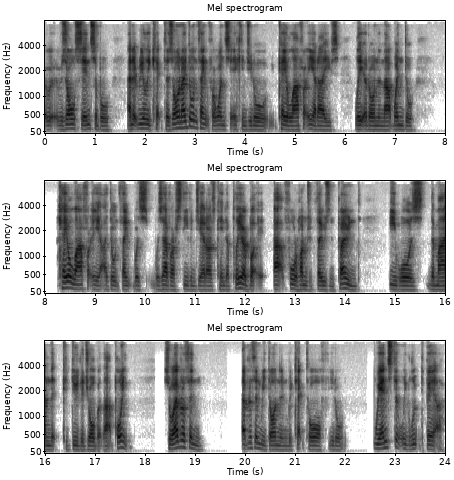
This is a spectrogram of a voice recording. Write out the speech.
it was all sensible, and it really kicked us on. I don't think for one second, you know, Kyle Lafferty arrives later on in that window Kyle Lafferty, I don't think was was ever Steven Gerrard's kind of player, but at four hundred thousand pound, he was the man that could do the job at that point. So everything, everything we done and we kicked off, you know, we instantly looked better,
